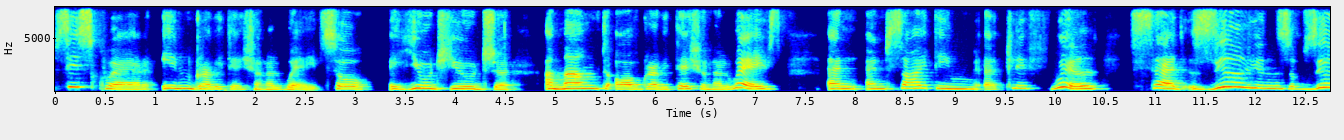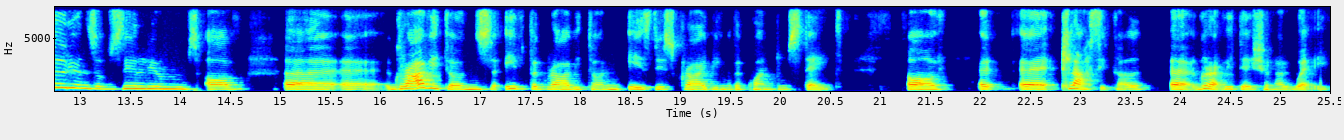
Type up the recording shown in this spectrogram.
c square in gravitational waves. So a huge, huge uh, amount of gravitational waves. And, and citing uh, Cliff Will said zillions of zillions of zillions of gravitons if the graviton is describing the quantum state of a, a classical uh, gravitational wave.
